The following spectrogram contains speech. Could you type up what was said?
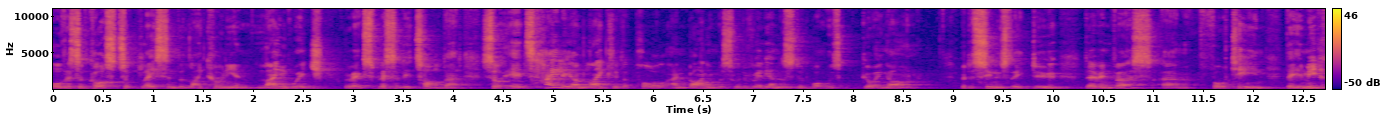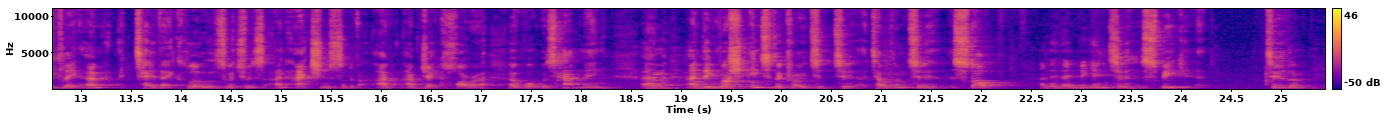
All this, of course, took place in the Lycaonian language. We're explicitly told that. So it's highly unlikely that Paul and Barnabas would have really understood what was going on. But as soon as they do, they're in verse um, 14, they immediately um, tear their clothes, which was an action sort of ab- abject horror at what was happening, um, and they rush into the crowd to, to tell them to stop. And they then begin to speak to them.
